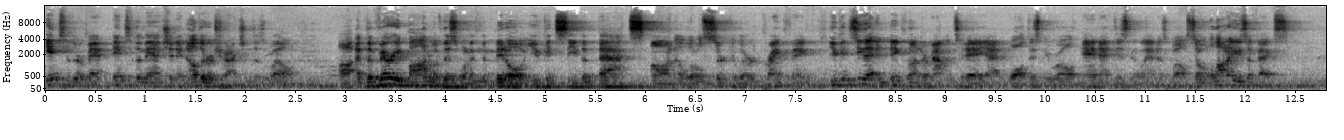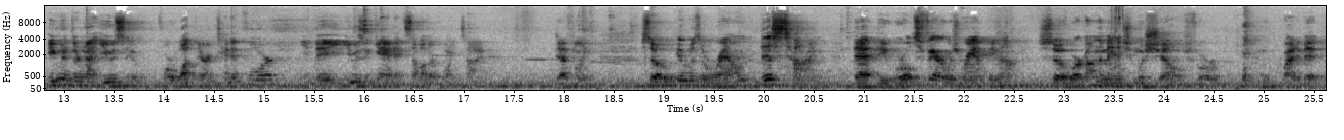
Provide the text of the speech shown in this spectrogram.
into their into the mansion and other attractions as well. Uh, at the very bottom of this one in the middle, you can see the bats on a little circular crank thing. You can see that in Big Thunder Mountain today at Walt Disney World and at Disneyland as well. So a lot of these effects, even if they're not used for what they're intended for, they use again at some other point in time. Definitely. So it was around this time that the World's Fair was ramping up. So work on the mansion was shelved for quite a bit.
